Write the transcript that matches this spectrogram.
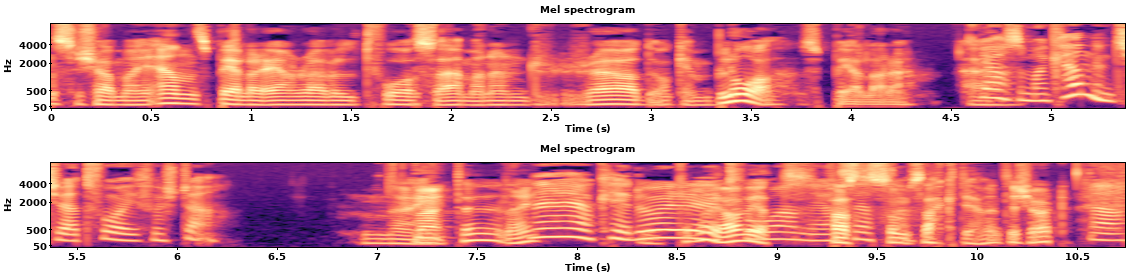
1 så kör man ju en spelare, i Unravel 2 så är man en röd och en blå spelare. Eh, Ja, så man kan inte köra två i första? nej, Nej. inte, nej. Nej, okej, då är det vad jag tvåan vet. jag Fast sett som då. sagt, jag har inte kört. Ja.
